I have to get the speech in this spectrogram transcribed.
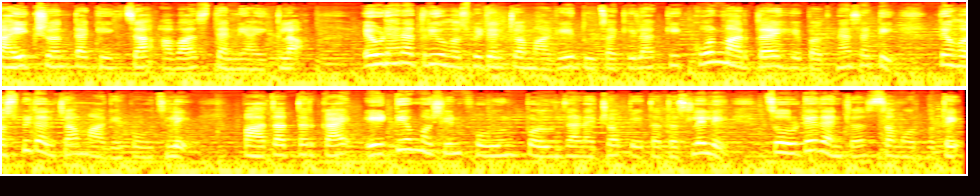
काही क्षण त्या किकचा आवाज त्यांनी ऐकला. एवढ्या रात्री हॉस्पिटलच्या मागे दुचाकीला की कोण मारतंय हे बघण्यासाठी ते हॉस्पिटलच्या मागे पोहोचले. पाहतात तर काय एटीएम मशीन फोडून पळून जाण्याच्या पेतात असलेले चोरटे त्यांच्यासमोर होते.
